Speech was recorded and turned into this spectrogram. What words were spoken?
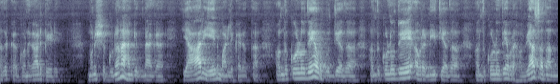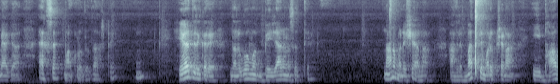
ಅದಕ್ಕೆ ಗೊನಗಾಡಬೇಡಿ ಮನುಷ್ಯ ಗುಣನ ಹಂಗಿದ್ಮ್ಯಾಗ ಯಾರು ಏನು ಮಾಡ್ಲಿಕ್ಕಾಗತ್ತ? ಅಂದುಕೊಳ್ಳೋದೇ ಅವ್ರ ಬುದ್ಧಿ ಅದ, ಅಂದುಕೊಳ್ಳೋದೇ ಅವರ ನೀತಿ ಅದ, ಅಂದುಕೊಳ್ಳೋದೇ ಅವರ ಹವ್ಯಾಸ ಅದ ಅಂದಮ್ಯಾಗ ಆ್ಯಕ್ಸೆಪ್ಟ್ ಮಾಡ್ಕೊಳ್ಳೋದದ ಅಷ್ಟೇ? ಹೇಳ್ತೀನಿ ಕರೆ ನನಗೂ ಒಮ್ಮೆ ಬೇಜಾರು ಅನಿಸುತ್ತೆ. ನಾನು ಮನುಷ್ಯ ಅಲ್ಲ, ಆದರೆ ಮತ್ತೆ ಮರುಕ್ಷಣ ಈ ಭಾವ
